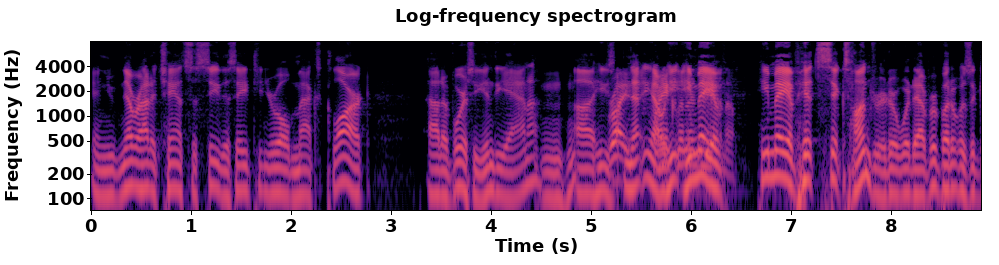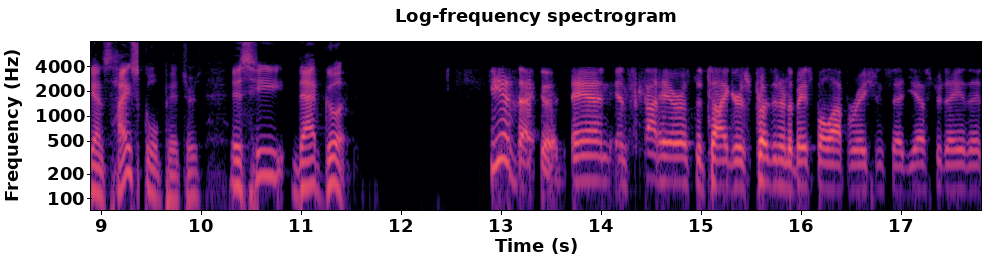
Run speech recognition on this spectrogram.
and you've never had a chance to see this 18 year old Max Clark out of where's he Indiana? Uh, he's Right, ne- you know he, Franklin, he may have he may have hit 600 or whatever but it was against high school pitchers. Is he that good? He is that good. And and Scott Harris, the Tigers president of baseball operations, said yesterday that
